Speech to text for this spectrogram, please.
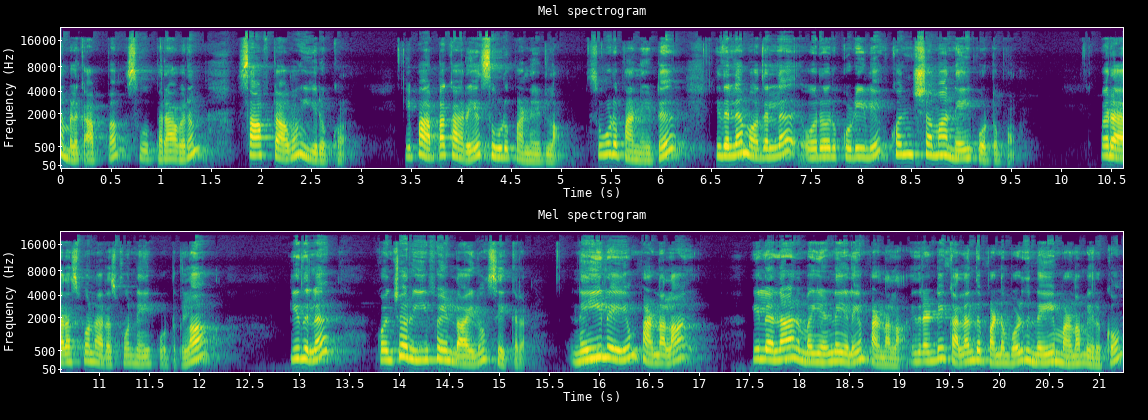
நம்மளுக்கு அப்பம் சூப்பராக வரும். சாஃப்டாகவும் இருக்கும். இப்போ அப்பக்காரையை சூடு பண்ணிடலாம். சூடு பண்ணிவிட்டு இதில் முதல்ல ஒரு ஒரு குழியிலையும் கொஞ்சமாக நெய் போட்டுப்போம். ஒரு அரை ஸ்பூன் அரை ஸ்பூன் நெய் போட்டுக்கலாம். இதில் கொஞ்சம் ரீஃபைண்ட் ஆயிலும் சேர்க்குறேன். நெய்லேயும் பண்ணலாம். இல்லைன்னா நம்ம எண்ணெயிலையும் பண்ணலாம். இது ரெண்டையும் கலந்து பண்ணும்பொழுது நெய் மனம் இருக்கும்.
